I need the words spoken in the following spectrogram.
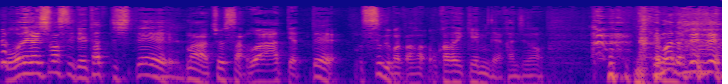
まあ、お願いしますってタッチして、まあ、長州さん、うわーってやって、すぐまた岡田行けみたいな感じの、えまだ全然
